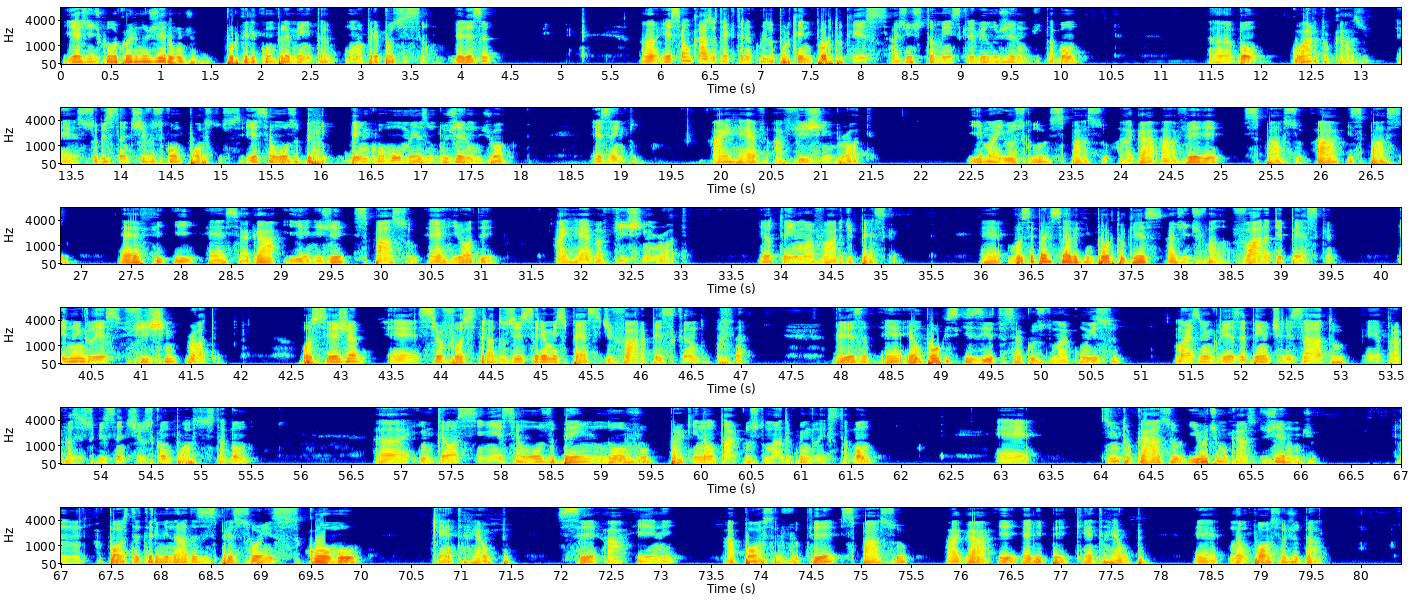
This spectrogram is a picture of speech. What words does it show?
e a gente colocou ele no gerúndio, porque ele complementa uma preposição, beleza? Uh, esse é um caso até que tranquilo, porque em português a gente também escreveu no gerúndio, tá bom? Uh, bom, quarto caso é, substantivos compostos. Esse é um uso bem, bem comum mesmo do gerúndio. Ó. Exemplo: I have a fishing rod. I maiúsculo, espaço H-A-V-E, espaço A, espaço F-I-S-H-I-N-G, espaço R-O-D. I have a fishing rod. Eu tenho uma vara de pesca. É, você percebe que em português a gente fala vara de pesca e no inglês fishing rod. Ou seja, é, se eu fosse traduzir, seria uma espécie de vara pescando. Beleza? É, é, um pouco esquisito se acostumar com isso, mas no inglês é bem utilizado é, para fazer substantivos compostos, tá bom? Uh, então, assim, esse é um uso bem novo para quem não está acostumado com inglês, tá bom? É, quinto caso e último caso do gerúndio. Hum, após determinadas expressões como can't help, C-A-N apóstrofo T espaço H-E-L-P. Can't help. É, não posso ajudar.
